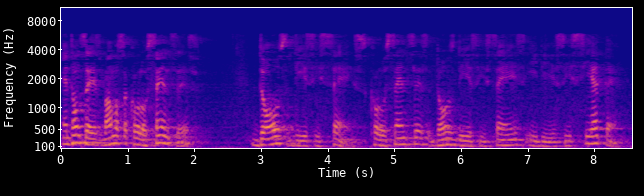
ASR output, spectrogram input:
Entonces, vamos a Colosenses 2.16. Colosenses 2.16 y 17.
